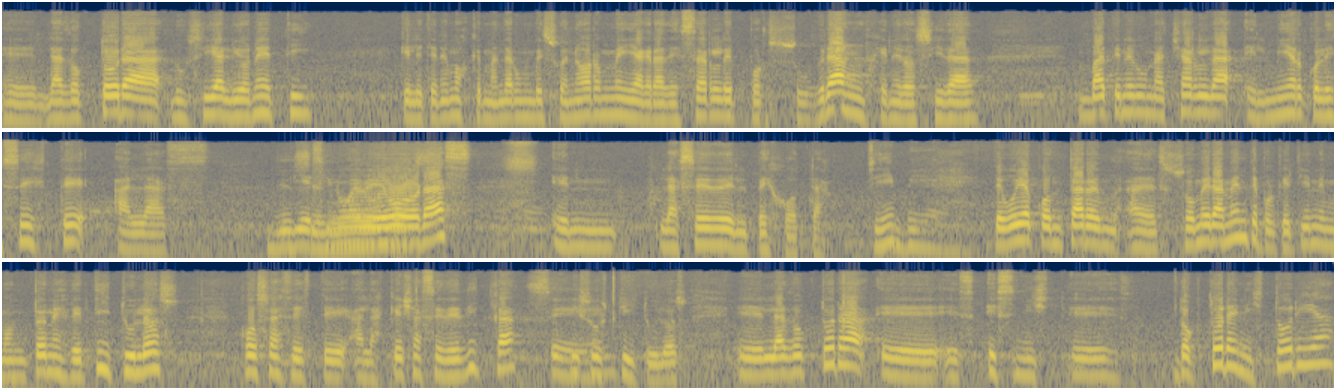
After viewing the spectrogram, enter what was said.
eh, la doctora Lucía Leonetti, que le tenemos que mandar un beso enorme y agradecerle por su gran generosidad, va a tener una charla el miércoles este a las 19, horas en la sede del PJ. ¿sí? Te voy a contar eh, someramente, porque tiene montones de títulos, cosas este, a las que ella se dedica y sus títulos. Eh, la doctora eh, es, doctora en Historia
